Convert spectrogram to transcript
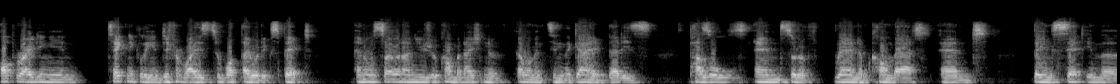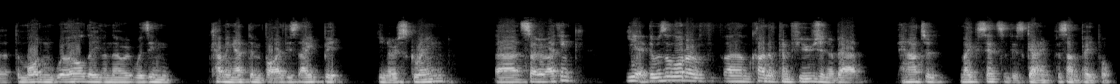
operating in technically in different ways to what they would expect, and also an unusual combination of elements in the game that is puzzles and sort of random combat and being set in the, the modern world, even though it was in coming at them by this 8-bit, you know, screen. Uh, so I think, yeah, there was a lot of um, kind of confusion about how to make sense of this game for some people.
